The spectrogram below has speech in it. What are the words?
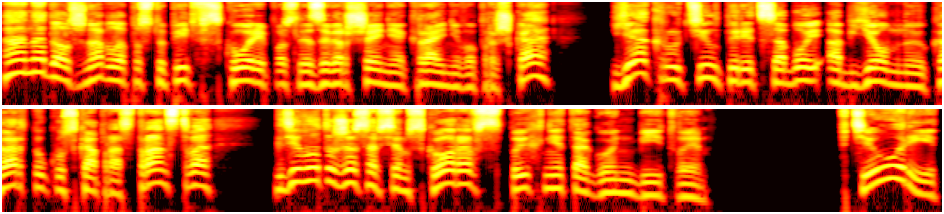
она должна была поступить вскоре после завершения крайнего прыжка, я крутил перед собой объемную карту куска пространства, где вот уже совсем скоро вспыхнет огонь битвы. В теории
